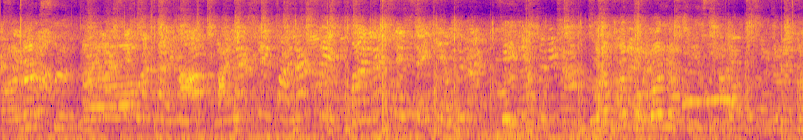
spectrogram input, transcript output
หมายเลขสิบครับไหนะหมายเลขสิบหมายเลขสิบหมายเลขสิบสีเขียวใช่ไหมสีเขียวใช่ไหมคะหลายท่านบอกว่าอยากชี้สีดำกับสีแดงมา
